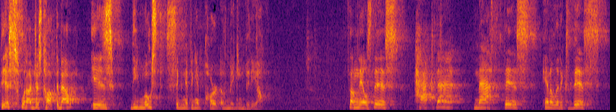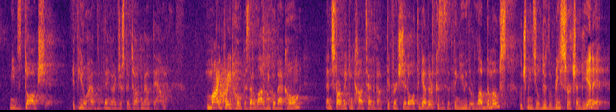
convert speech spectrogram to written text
This, what I've just talked about, is the most significant part of making video. Thumbnails this, hack that, math this, analytics this, means dog shit if you don't have the thing I've just been talking about down. My great hope is that a lot of you go back home and start making content about different shit altogether because it's the thing you either love the most, which means you'll do the research and be in it,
